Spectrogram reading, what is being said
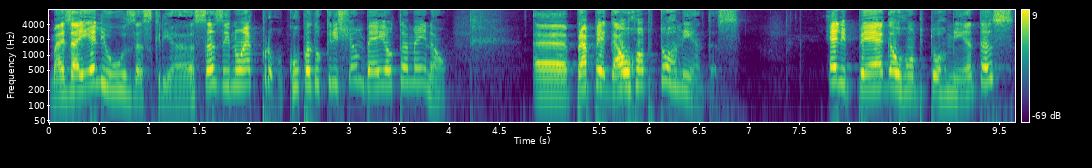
Mas aí ele usa as crianças e não é culpa do Christian Bale também não. É, para pegar o Rompe Tormentas. Ele pega o Rompe Tormentas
